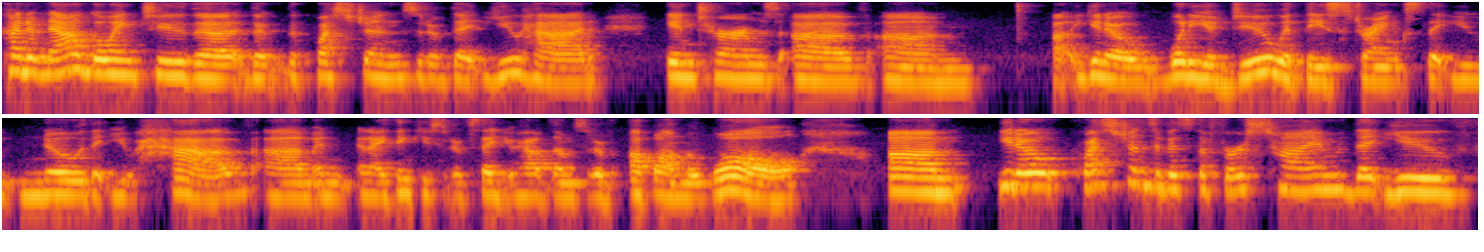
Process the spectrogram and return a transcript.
kind of now going to the the, the question sort of that you had in terms of um, uh, you know, what do you do with these strengths that you know that you have? Um, and, and I think you sort of said you have them sort of up on the wall. Um, you know, questions if it's the first time that you've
